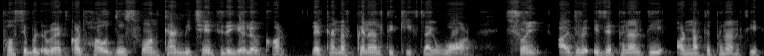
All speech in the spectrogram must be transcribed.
Possible red card. How this one can be changed to the yellow card? Like kind of penalty kicks, like VAR, showing either is a penalty or not a penalty,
